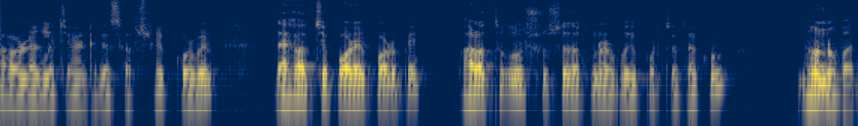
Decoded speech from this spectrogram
ভালো লাগলে চ্যানেলটাকে সাবস্ক্রাইব করবেন। দেখা হচ্ছে পরের পর্বে। ভালো থাকুন, সুস্থ থাকুন আর বই পড়তে থাকুন। ধন্যবাদ।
